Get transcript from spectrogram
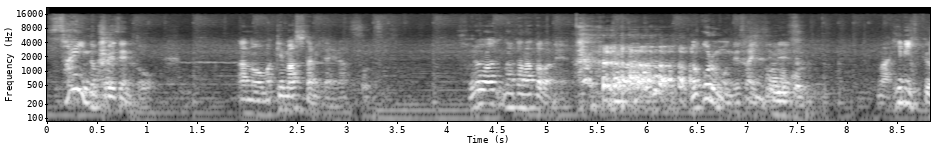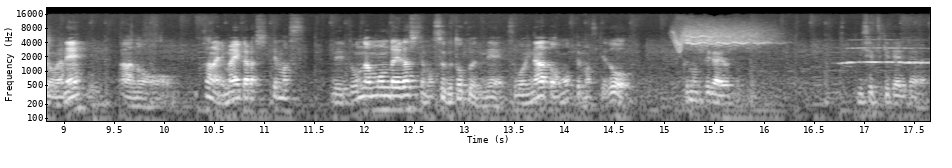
サインのプレゼント？あの負けましたみたいな。トそうですそれはなかなかだね。残るもんねサインってね。まあ響くんはねあのかなり前から知ってます。でどんな問題出してもすぐ解くんですごいなと思ってますけど僕の違いをちょっと見せつけてやりたいなと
